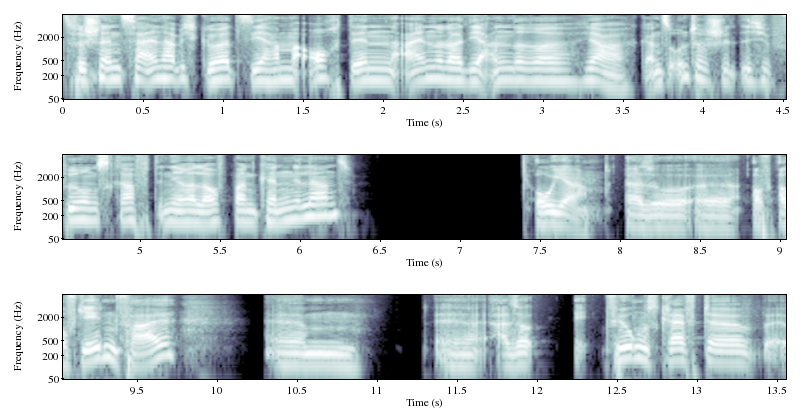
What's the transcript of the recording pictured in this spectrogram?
Zwischen den Zeilen habe ich gehört, Sie haben auch den ein oder die andere, ja, ganz unterschiedliche Führungskraft in Ihrer Laufbahn kennengelernt? Oh ja, also äh, auf, auf jeden Fall. Ähm, äh, also Führungskräfte, äh,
